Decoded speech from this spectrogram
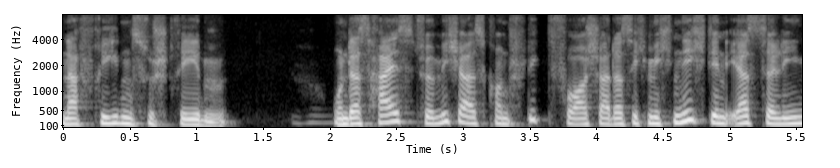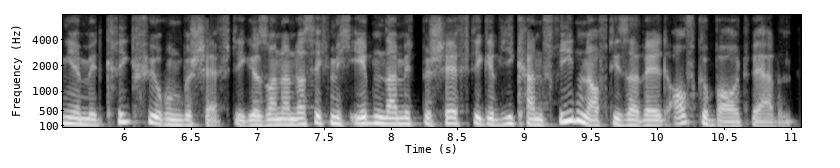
nach Frieden zu streben. Und das heißt für mich als Konfliktforscher, dass ich mich nicht in erster Linie mit Kriegführung beschäftige, sondern dass ich mich eben damit beschäftige, wie kann Frieden auf dieser Welt aufgebaut werden.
